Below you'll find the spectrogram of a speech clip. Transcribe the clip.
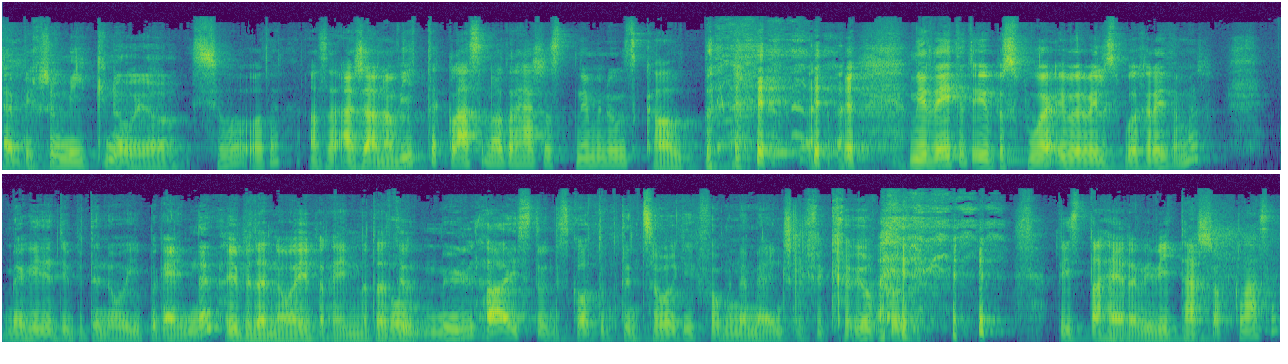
habe ich schon mitgenommen, ja. Schon, oder? Also hast du auch noch weitergelesen oder hast du es nicht mehr ausgehalten? wir reden über das Buch. Über welches Buch reden wir? Wir reden über den neuen Brenner. Über den neuen Brenner. Der du... Müll heisst und es geht um die Entsorgung von einem menschlichen Körper. Bis dahin, wie weit hast du schon gelesen?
